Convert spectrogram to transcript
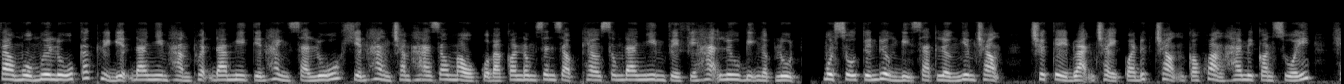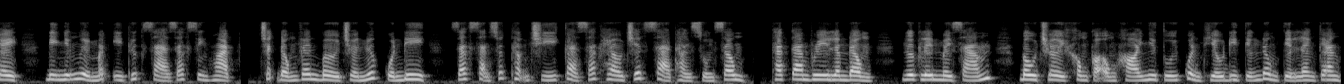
vào mùa mưa lũ, các thủy điện Đa Nhiêm Hàm Thuận Đa Mi tiến hành xả lũ khiến hàng trăm ha rau màu của bà con nông dân dọc theo sông Đa Nhiêm về phía hạ lưu bị ngập lụt, một số tuyến đường bị sạt lở nghiêm trọng, chưa kể đoạn chảy qua Đức Trọng có khoảng 20 con suối, khe bị những người mất ý thức xả rác sinh hoạt, chất đống ven bờ chờ nước cuốn đi, rác sản xuất thậm chí cả xác heo chết xả thẳng xuống sông. Thác Cambri Lâm Đồng, ngược lên mây xám, bầu trời không có ống khói như túi quần thiếu đi tiếng đồng tiền leng keng.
